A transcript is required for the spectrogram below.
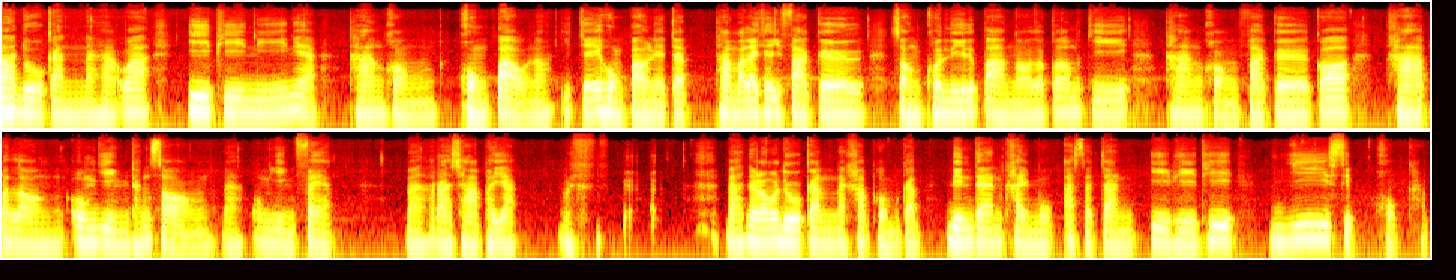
มาดูกันนะฮะว่า EP นี้เนี่ยทางของหงเป่าเนาะอีเจ๊หงเป่าเนี่ยจะทำอะไรกับอีฝาเกอร์สองคนนี้หรือเปล่าเนาะแล้วก็เมื่อกี้ทางของฝาเกอร์ก็ท้าประลององค์หญิงทั้งสองนะองค์หญิงแฝดนะราชาพยัคฆ์นะเดี๋ยวเรามาดูกันนะครับผมกับดินแดนไข่มุกอัศจรรย์ EP ที่ 26 ครับ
